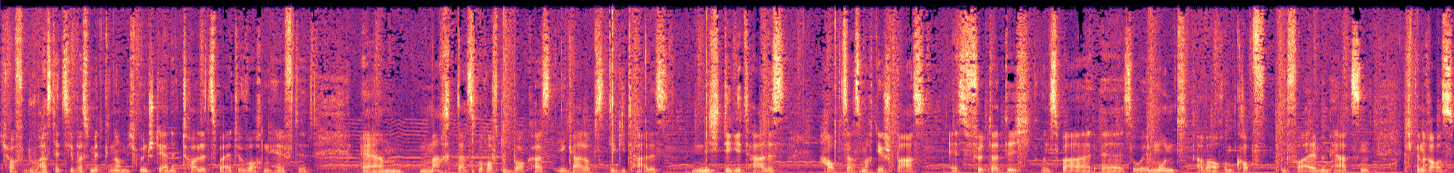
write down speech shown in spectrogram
Ich hoffe, du hast jetzt hier was mitgenommen. Ich wünsche dir eine tolle zweite Wochenhälfte. Ähm, mach das, worauf du Bock hast, egal ob es digital ist, nicht digital ist. Hauptsache es macht dir Spaß, es füttert dich und zwar äh, so im Mund, aber auch im Kopf und vor allem im Herzen. Ich bin raus,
